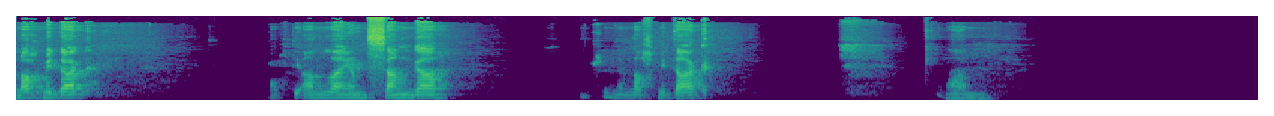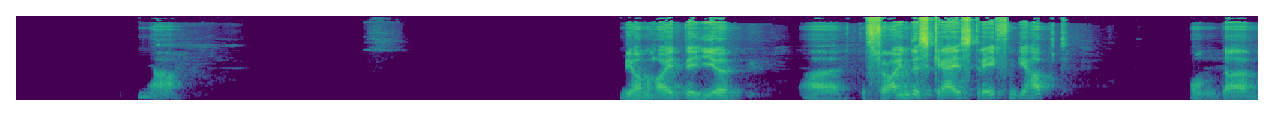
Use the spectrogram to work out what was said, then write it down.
Nachmittag. Auch die Anleihen Sangha. Schönen Nachmittag. Ähm ja. Wir haben heute hier äh, das Freundeskreistreffen gehabt und äh,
